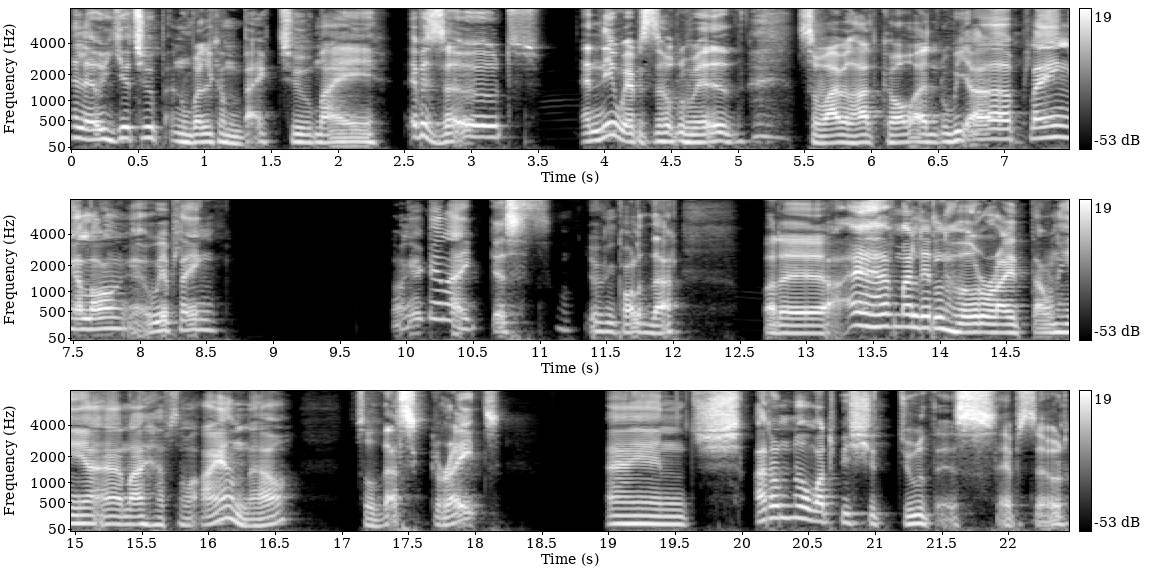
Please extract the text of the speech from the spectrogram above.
Hello YouTube and welcome back to my episode, a new episode with Survival Hardcore and we are playing along, we are playing along again I guess you can call it that. But uh, I have my little hole right down here and I have some iron now, so that's great. And I don't know what we should do this episode.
